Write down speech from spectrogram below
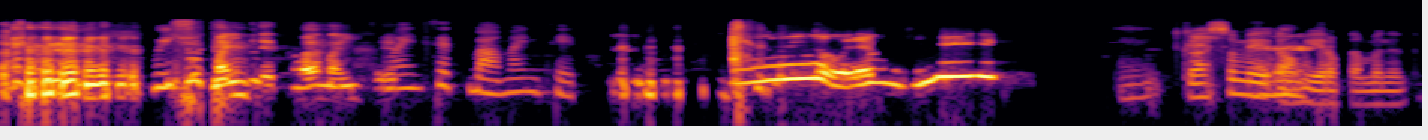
Mindset ba? Mindset. mindset ba? Mindset. Ah, OMG. Mm, Kaso may, ang hirap naman ito.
